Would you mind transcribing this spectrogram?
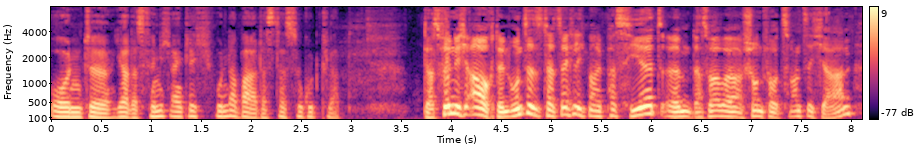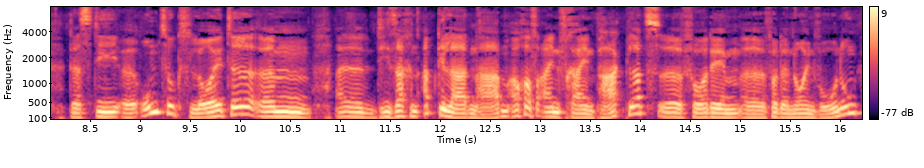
Und äh, ja, das finde ich eigentlich wunderbar, dass das so gut klappt. Das finde ich auch, denn uns ist es tatsächlich mal passiert, ähm, das war aber schon vor 20 Jahren, dass die äh, Umzugsleute ähm, äh, die Sachen abgeladen haben, auch auf einen freien Parkplatz äh, vor, dem, äh, vor der neuen Wohnung.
